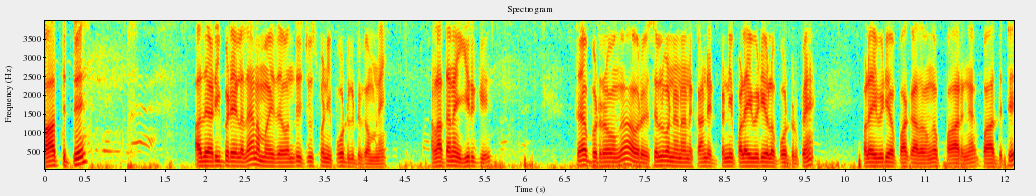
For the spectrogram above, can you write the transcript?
பார்த்துட்டு அது அடிப்படையில் தான் நம்ம இதை வந்து சூஸ் பண்ணி போட்டுக்கிட்டு இருக்கோம்னே நல்லா தானே இருக்குது தேவைப்படுறவங்க அவர் செல்வனை நான் காண்டாக்ட் பண்ணி பழைய வீடியோவில் போட்டிருப்பேன். பழைய வீடியோ பார்க்காதவங்க பாருங்கள் பார்த்துட்டு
